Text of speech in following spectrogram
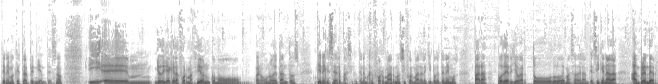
tenemos que estar pendientes, ¿no? Y eh, yo diría que la formación, como, bueno, uno de tantos, tiene que ser básico. Tenemos que formarnos y formar al equipo que tenemos para poder llevar todo lo demás adelante. Así que nada, a emprender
